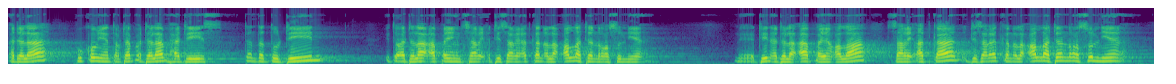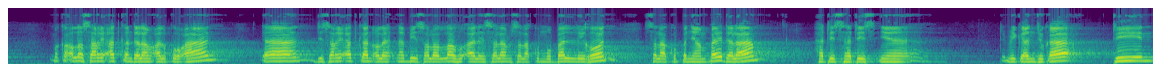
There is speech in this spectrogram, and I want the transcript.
adalah hukum yang terdapat dalam hadis. Dan tentu din itu adalah apa yang disyariatkan oleh Allah dan Rasulnya. Din adalah apa yang Allah syariatkan, disyariatkan oleh Allah dan Rasulnya. Maka Allah syariatkan dalam Al-Quran dan disyariatkan oleh Nabi Shallallahu Alaihi Wasallam selaku muballighun selaku penyampai dalam hadis-hadisnya. Demikian juga din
